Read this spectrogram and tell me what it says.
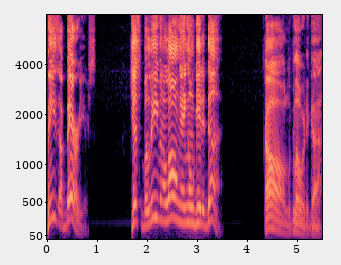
These are barriers. Just believing along ain't going to get it done. Oh, glory to God.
